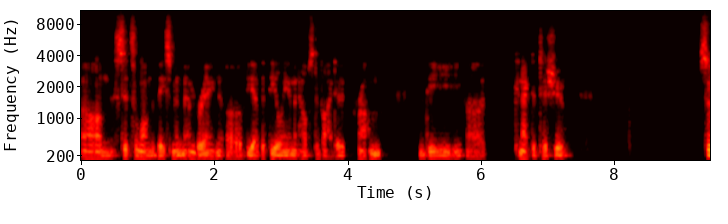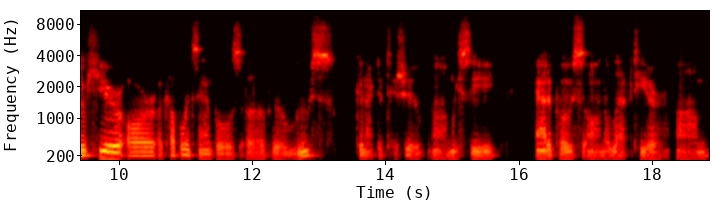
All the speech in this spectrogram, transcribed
um, sits along the basement membrane of the epithelium and helps divide it from the uh, connective tissue. So here are a couple examples of the loose connective tissue. Um, we see adipose on the left here. Um,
